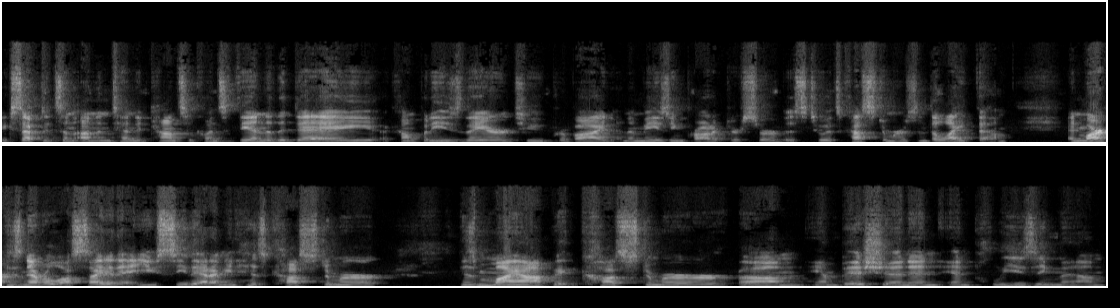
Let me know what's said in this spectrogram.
except it's an unintended consequence. At the end of the day, a company is there to provide an amazing product or service to its customers and delight them. And Mark has never lost sight of that. You see that. I mean, his customer, his myopic customer um, ambition and and pleasing them,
